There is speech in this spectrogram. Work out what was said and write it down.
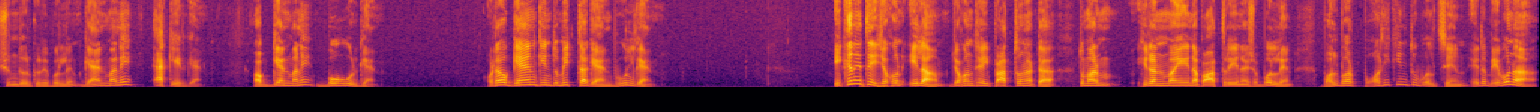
সুন্দর করে বললেন, জ্ঞান মানে একের জ্ঞান। অজ্ঞান মানে বহুর জ্ঞান। ওটাও জ্ঞান কিন্তু মিথ্যা জ্ঞান, ভুল জ্ঞান। এখানেতেই যখন এলাম, যখন সেই প্রার্থনাটা তোমার হিরণময়ী না পাত্রে না এসব বললেন, বলবার পরই কিন্তু বলছেন, এটা ভেবো না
